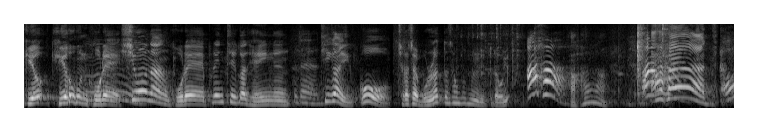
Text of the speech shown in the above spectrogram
귀여, 귀여운 고래, 음. 시원한 고래 프린트가 되어 있는 네. 티가 있고 제가 잘 몰랐던 상품들도 있더라고요. 아하! 아하. 아하! 어,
